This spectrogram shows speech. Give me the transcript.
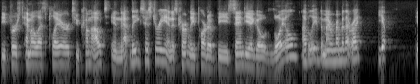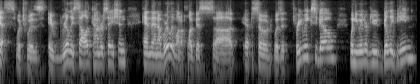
the first MLS player to come out in that league's history, and is currently part of the San Diego Loyal, I believe. Am I remember that right? Yep. Yes, which was a really solid conversation. And then I really want to plug this uh, episode. Was it three weeks ago when you interviewed Billy Bean?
